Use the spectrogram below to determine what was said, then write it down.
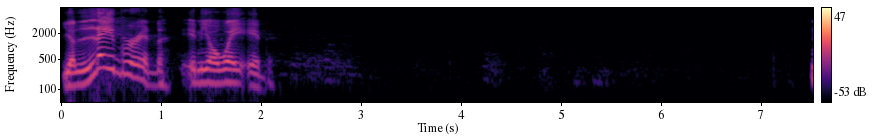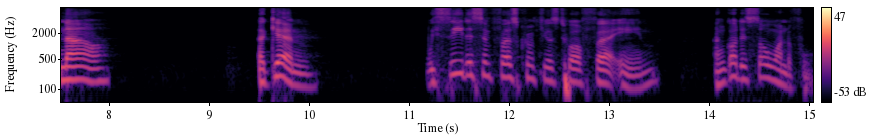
You're laboring in your waiting. Now, Again, we see this in 1 Corinthians 12 13, and God is so wonderful.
